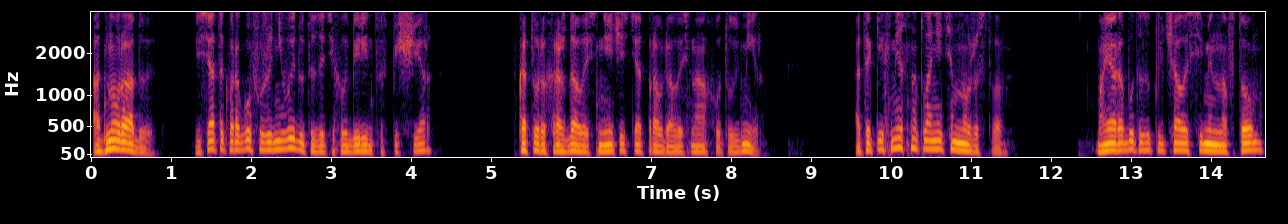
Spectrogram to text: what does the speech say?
Одно радует. Десяток врагов уже не выйдут из этих лабиринтов пещер, в которых рождалась нечисть и отправлялась на охоту в мир. А таких мест на планете множество. Моя работа заключалась именно в том,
